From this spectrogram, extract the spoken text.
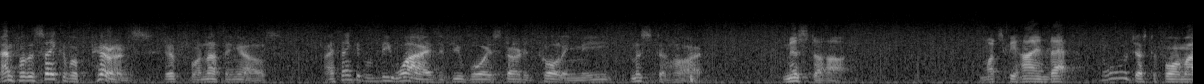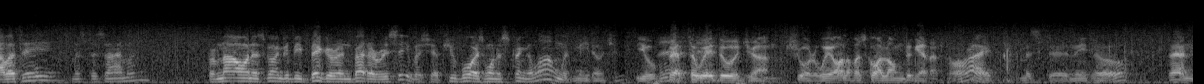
And for the sake of appearance, if for nothing else, I think it would be wise if you boys started calling me Mr. Hart. Mr. Hart. What's behind that? Oh, just a formality, Mr. Simon. From now on, it's going to be bigger and better receiverships. You boys want to string along with me, don't you? You bet the we do it, John. Sure, we all of us go along together. All right, Mr. Nito. Then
